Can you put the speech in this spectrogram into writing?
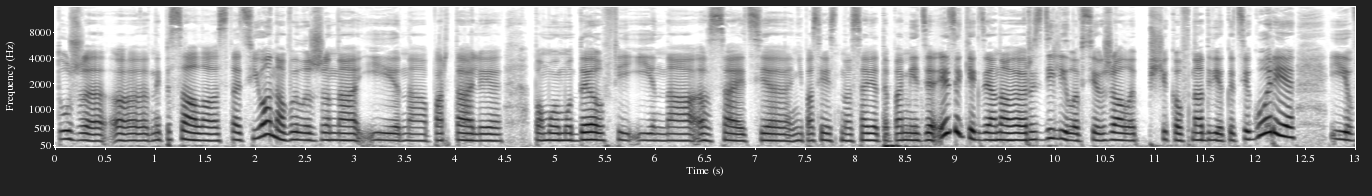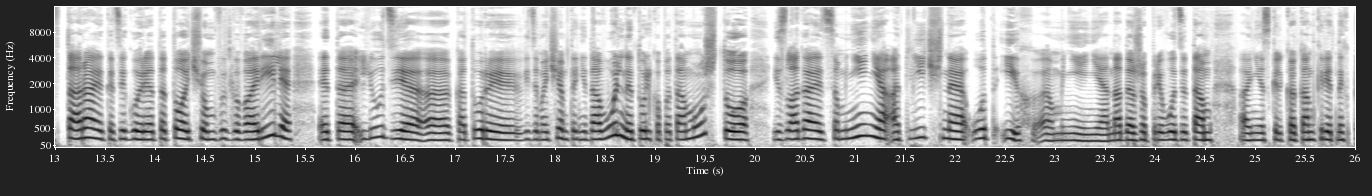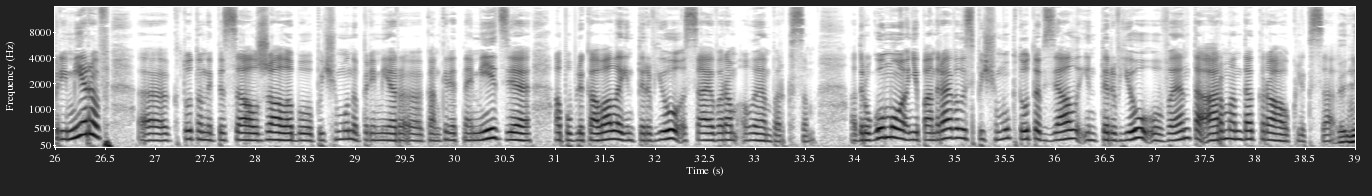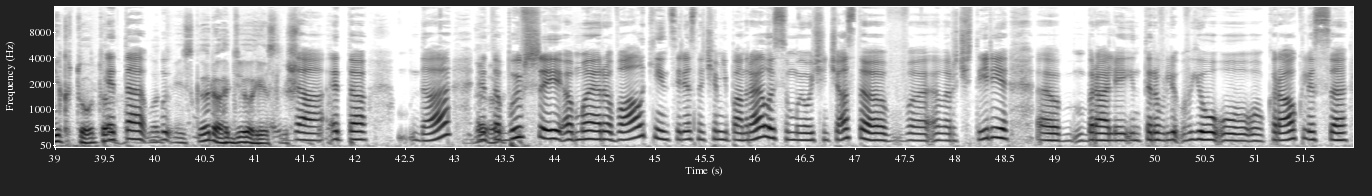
тоже написала статью, она выложена и на портале, по-моему, Delphi, и на сайте непосредственно Совета по медиаэтике, где она разделила всех жалобщиков на две категории. И вторая категория – это то, о чем вы говорили. Это люди, которые, видимо, чем-то недовольны только потому, что излагается мнение, отличное от их мнение. Она даже приводит там несколько конкретных примеров. Кто-то написал жалобу, почему, например, конкретная медиа опубликовала интервью с Айвором Лембергсом. А другому не понравилось, почему кто-то взял интервью у Вента Арманда Краукликса. Да не кто-то, это латвийское радио, если да, что. Это, да, да, это бывший мэр Валки. Интересно, чем не понравилось. Мы очень часто в ЛР4 э, брали интервью у Крауклиса.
